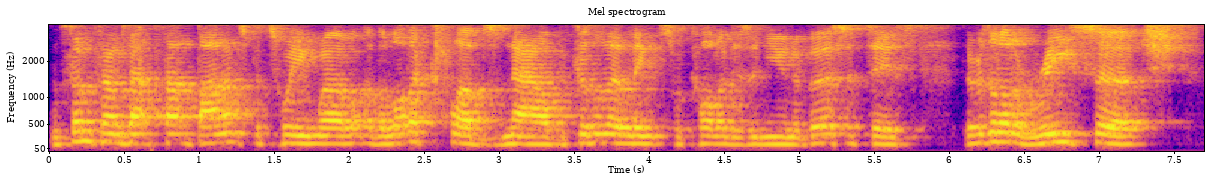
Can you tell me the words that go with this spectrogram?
And sometimes that's that balance between well, of a lot of clubs now because of their links with colleges and universities. There is a lot of research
